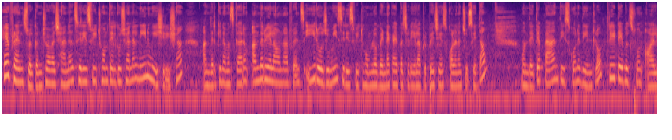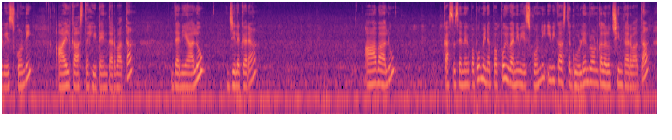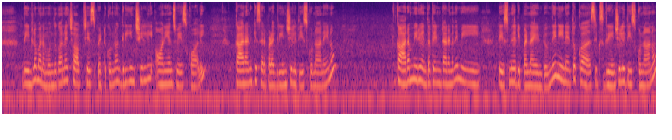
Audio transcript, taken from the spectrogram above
Hey friends welcome to our channel series sweet home Telugu channel. నేను మీ శిరీష. అందరికీ నమస్కారం. అందరూ ఎలా ఉన్నారు ఫ్రెండ్స్? ఈ రోజు మీ సిరీస్ స్వీట్ హోమ్లో బెండకాయ పచ్చడి ఎలా ప్రిపేర్ చేసుకోవాలని చూసేద్దాం. ముందైతే ప్యాన్ తీసుకొని దీంట్లో త్రీ టేబుల్ స్పూన్ ఆయిల్ వేసుకోండి. ఆయిల్ కాస్త హీట్ అయిన తర్వాత ధనియాలు జీలకర్ర ఆవాలు కాస్త శనగపప్పు మినపప్పు ఇవన్నీ వేసుకోండి. ఇవి కాస్త గోల్డెన్ బ్రౌన్ కలర్ వచ్చిన తర్వాత దీంట్లో మనం ముందుగానే చాప్ చేసి పెట్టుకున్న గ్రీన్ చిల్లీ ఆనియన్స్ వేసుకోవాలి. కారానికి సరిపడా గ్రీన్ చిల్లీ తీసుకున్నా నేను. కారం మీరు ఎంత తింటారనేది మీ టేస్ట్ మీద డిపెండ్ అయి ఉంటుంది. నేనైతే ఒక సిక్స్ గ్రీన్ చిల్లీ తీసుకున్నాను.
